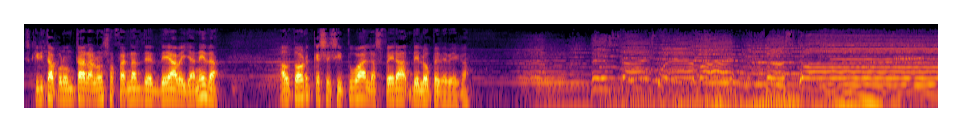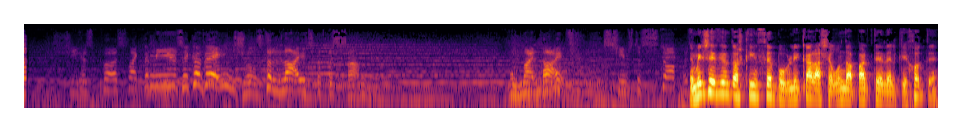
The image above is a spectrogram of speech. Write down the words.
escrita por un tal Alonso Fernández de Avellaneda, autor que se sitúa en la esfera de Lope de Vega. En 1615 publica la segunda parte del Quijote,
